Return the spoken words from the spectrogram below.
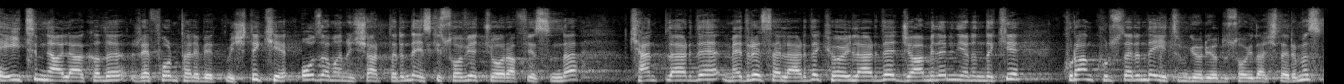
Eğitimle alakalı reform talep etmişti ki o zamanın şartlarında eski Sovyet coğrafyasında kentlerde, medreselerde, köylerde, camilerin yanındaki Kur'an kurslarında eğitim görüyordu soydaşlarımız.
